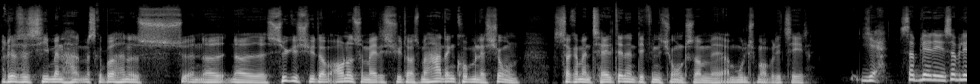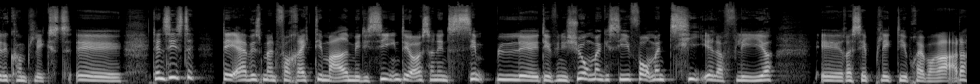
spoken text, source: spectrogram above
Og det vil så sige, at man, har, man skal både have noget, noget, noget psykisk sygdom og noget somatisk sygdom. Hvis man har den kombination, så kan man tale den her definition som øh, om multimobilitet. Ja, så bliver det, så bliver det komplekst. Øh, den sidste, det er, hvis man får rigtig meget medicin. Det er også sådan en simpel øh, definition. Man kan sige, får man 10 eller flere øh, receptpligtige præparater,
